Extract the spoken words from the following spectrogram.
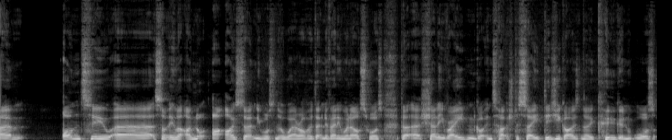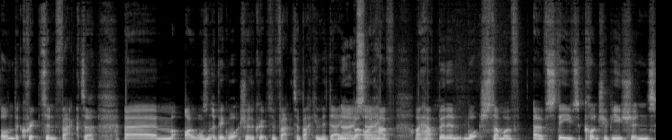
Um, On to uh, something that I'm not, I, I, certainly wasn't aware of. I don't know if anyone else was. That uh, Shelley Raiden got in touch to say, "Did you guys know Coogan was on the Krypton Factor?" Um, I wasn't a big watcher of the Krypton Factor back in the day, No, but I have, I have been and watched some of of Steve's contributions.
